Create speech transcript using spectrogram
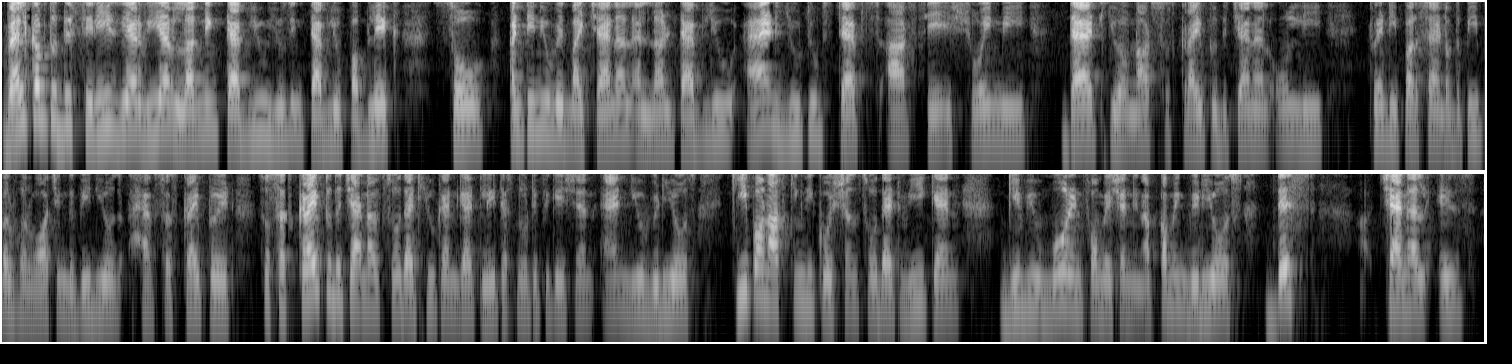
Welcome to this series where we are learning Tableau using Tableau Public. So continue with my channel and learn Tableau and YouTube steps are say showing me that you have not subscribed to the channel. Only 20% of the people who are watching the videos have subscribed to it. So subscribe to the channel so that you can get latest notification and new videos. Keep on asking the questions so that we can give you more information in upcoming videos. This channel is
